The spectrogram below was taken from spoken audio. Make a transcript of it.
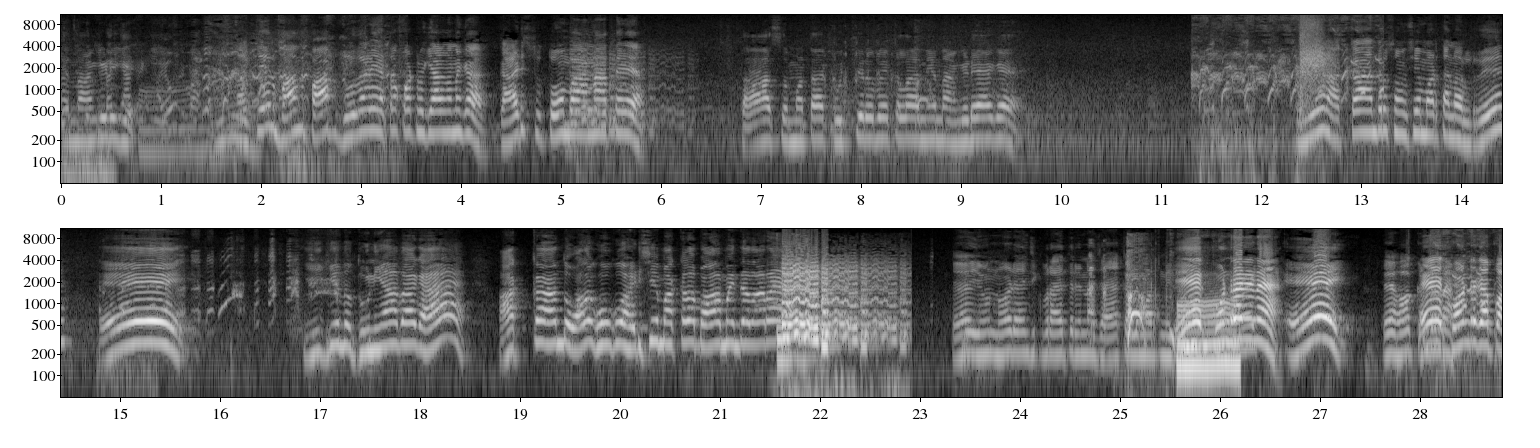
ನಿನ್ನ ಅಂಗಡಿಗೆ. ಅದೇನು ಬಂದ್ ಪಾಪ ಗುಳದಾಳಿ ಎಟ್ಟ ಕೊಟ್ಟು ಹೋಗ್ಯಾಳ ನನಗೆ. ಗಾಡಿ ಸು ತೊಗೊಂಬ ಅನ್ನ ಅಂತೇಳಿ. ತಾಸು ಮಠ ಕುಚ್ಚಿರ್ಬೇಕಲ್ಲ ನಿನ್ನ ಅಂಗಡಿಯಾಗ. ಏನ್ ಅಕ್ಕ ಅಂದ್ರ ಸಂಶಯ ಮಾಡ್ತಾನಲ್ರಿ? ಏ ಈಗಿನ ದುನಿಯಾದಾಗ ಅಕ್ಕ ಅಂದು ಒಳಗೆ ಹೋಗೋ ಹಡಿಸಿ ಮಕ್ಕಳ ಬಾಳ ಮಂದಿ ಅದಾರ. ಏ ಇವ್ನು ನೋಡಿ ಅಂಜಿಕ್ ಬರಾಯ್ತ್ರಿ ನಾ ಜಾಗ ಖಾಲಿ ಮಾಡ್ತೀನಿ. ಏ ಕೊಂಡ್ರ ನೀನ? ಏಯ್! ಏ ಕೊಂಡ್ರಗಪ್ಪ.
